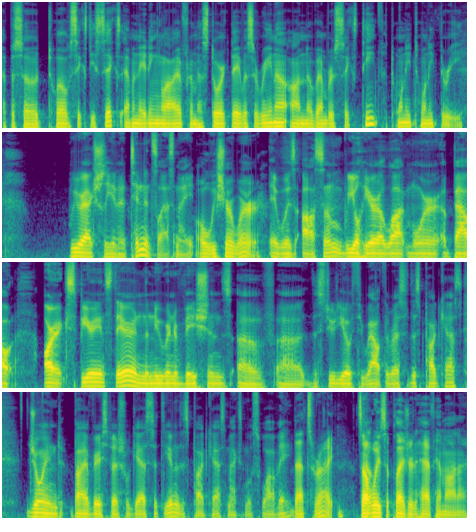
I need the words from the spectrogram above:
episode 1266, emanating live from historic Davis Arena on November 16th, 2023. We were actually in attendance last night. Oh, we sure were. It was awesome. We'll hear a lot more about our experience there and the new renovations of uh, the studio throughout the rest of this podcast, joined by a very special guest at the end of this podcast, Maximo Suave. That's right. It's always a pleasure to have him on our,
